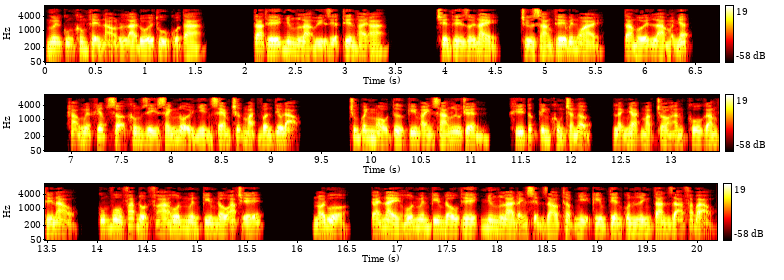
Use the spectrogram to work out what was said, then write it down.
ngươi cũng không thể nào là đối thủ của ta. Ta thế nhưng là hủy diệt tiên thái a. Trên thế giới này, trừ sáng thế bên ngoài, ta mới là mạnh nhất. Hạo nguyệt khiếp sợ không gì sánh nổi nhìn xem trước mặt vân tiêu đạo. Trung quanh màu tử kim ánh sáng lưu chuyển, khí tức kinh khủng tràn ngập, lạnh nhạt mặc cho hắn cố gắng thế nào, cũng vô pháp đột phá hôn nguyên kim đấu áp chế. Nói đùa cái này hôn nguyên kim đấu thế nhưng là đánh xiển giáo thập nhị kim tiên quân lính tan rã pháp bảo,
